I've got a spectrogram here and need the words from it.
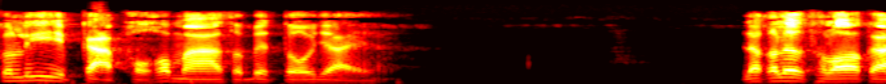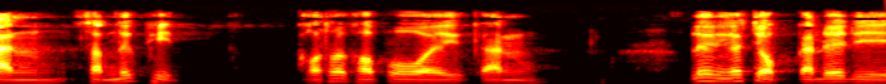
ก็รีบกราบขอเข้ามา สมเด็จโตใหญ่ แล้วก็เลิกทะเลาะกันสำนึกผิด ขอโทษขอโพยกัน เรื่องนี้ก็จบกันด้วยดี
